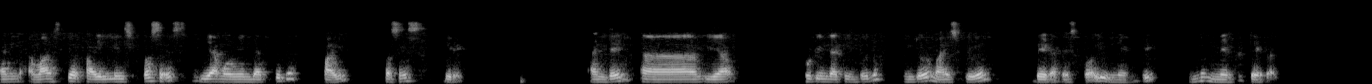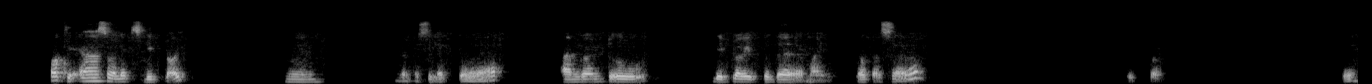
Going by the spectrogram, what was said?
and once the file is processed we are moving that to the file process directory and then uh, we are putting that into the into a mysql database called inventory in the inventory table okay uh, so let's deploy hmm. I'm going to select the app i'm going to deploy it to the my local server deploy. Okay.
